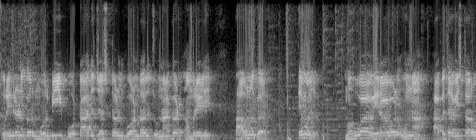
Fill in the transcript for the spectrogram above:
સુરેન્દ્રનગર, મોરબી, બોટાદ, જસદણ, ગોંડલ, જૂનાગઢ, અમરેલી, ભાવનગર તેમજ મહુવા, વેરાવળ, ઉના આ બધા વિસ્તારો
